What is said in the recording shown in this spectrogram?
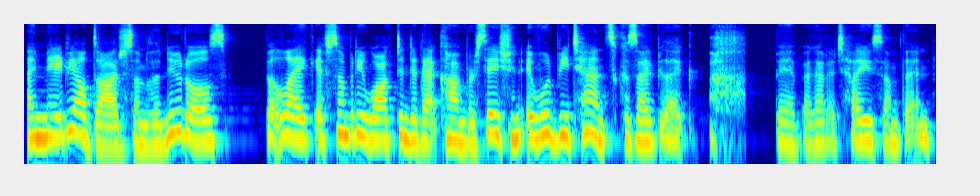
and maybe I'll dodge some of the noodles. But like if somebody walked into that conversation, it would be tense because I'd be like babe, I got to tell you something.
